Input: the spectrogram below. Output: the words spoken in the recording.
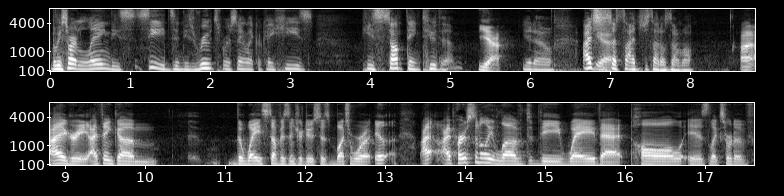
But we start laying these seeds and these roots. We're saying like, okay, he's he's something to them. Yeah. You know, I just, Yeah. just I just thought it was done well. I, I agree. I think um, the way stuff is introduced is much more. It, I I personally loved the way that Paul is like sort of.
